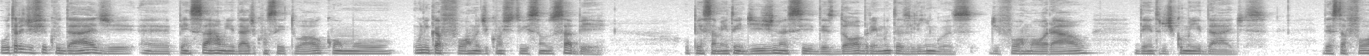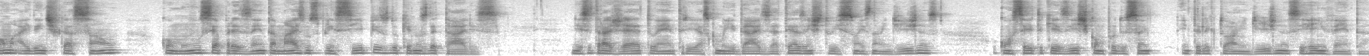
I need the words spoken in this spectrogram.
Outra dificuldade é pensar a unidade conceitual como única forma de constituição do saber, o pensamento indígena se desdobra em muitas línguas, de forma oral, dentro de comunidades. Desta forma, a identificação comum se apresenta mais nos princípios do que nos detalhes. Nesse trajeto entre as comunidades até as instituições não indígenas, o conceito que existe como produção intelectual indígena se reinventa,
